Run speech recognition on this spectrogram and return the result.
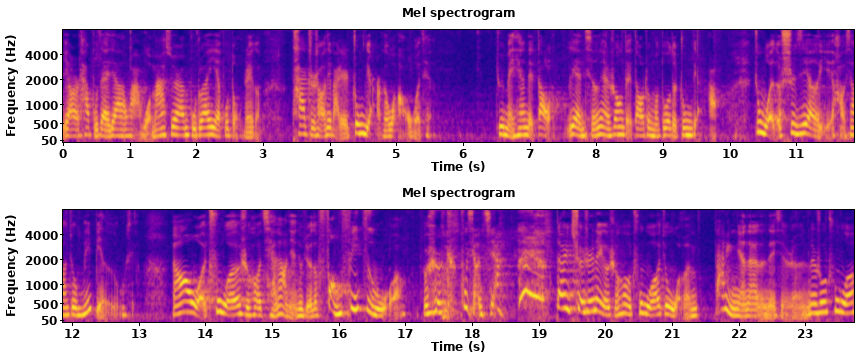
要是他不在家的话，我妈虽然不专业不懂这个，她至少得把这钟点给我熬过去，就每天得到练琴练声得到这么多的钟点，就我的世界里好像就没别的东西。然后我出国的时候，前两年就觉得放飞自我，不是不想家，但是确实那个时候出国就我们。八零年代的那些人，那时候出国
